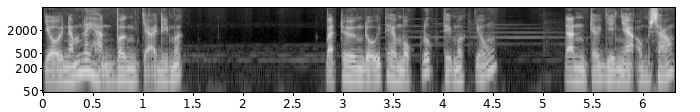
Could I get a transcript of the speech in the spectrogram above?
Dội nắm lấy Hạnh Vân chạy đi mất. Bạch Hương đuổi theo một lúc thì mất dấu, Đành trở về nhà ông Sáu.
